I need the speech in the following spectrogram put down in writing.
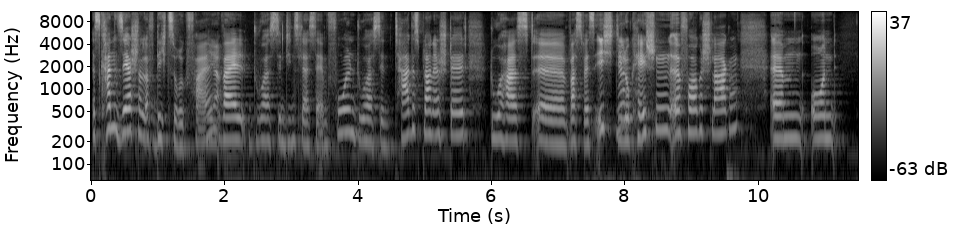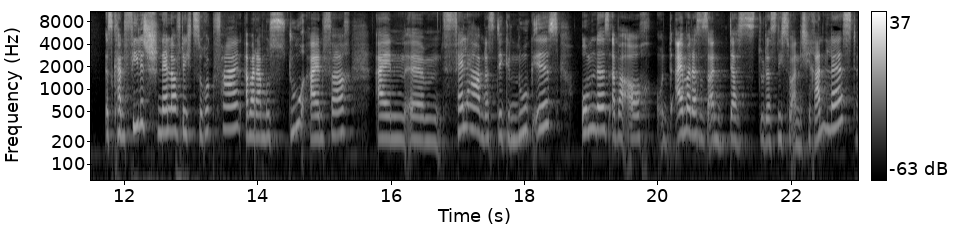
es kann sehr schnell auf dich zurückfallen, ja. weil du hast den Dienstleister empfohlen, du hast den Tagesplan erstellt, du hast, äh, was weiß ich, die ja. Location äh, vorgeschlagen. Ähm, und es kann vieles schnell auf dich zurückfallen, aber da musst du einfach ein ähm, Fell haben, das dick genug ist, um das aber auch, und einmal, dass, es an, dass du das nicht so an dich ranlässt Ja.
